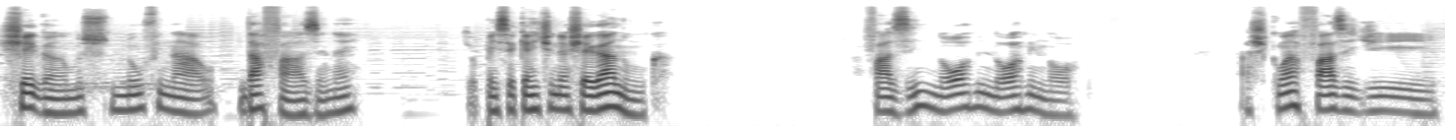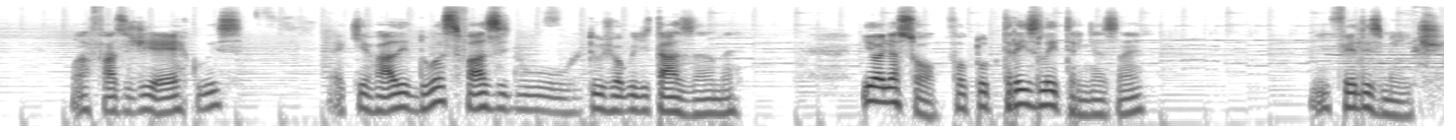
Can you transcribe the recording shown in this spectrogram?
chegamos no final da fase, né? Eu pensei que a gente não ia chegar nunca. Fase enorme, enorme, enorme. Acho que uma fase de uma fase de Hércules equivale duas fases do, do jogo de Tarzan, né? E olha só, faltou três letrinhas, né? Infelizmente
